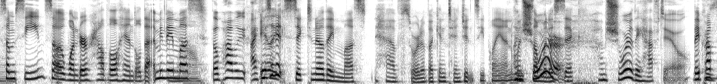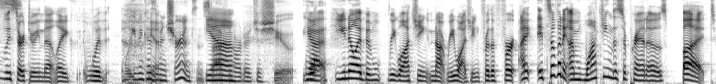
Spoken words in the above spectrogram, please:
some scenes. So I wonder how they'll handle that. I mean, they must. They'll probably. I feel Isn't like it sick to know they must have sort of a contingency plan when I'm someone is sick? I'm sure they have to. They probably start doing that like with well, even because of insurance and stuff Yeah. in order to just shoot. Well, Yeah. you know, I've been rewatching, not rewatching for the first. I. It's so funny. I'm watching The Sopranos, but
